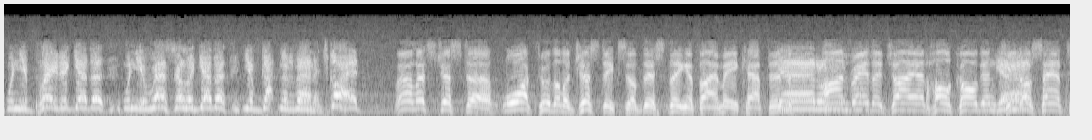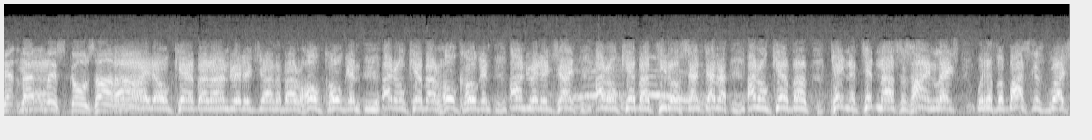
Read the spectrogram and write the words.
when you play together, when you wrestle together, you've got an advantage. Go ahead. Well, let's just uh, walk through the logistics of this thing, if I may, Captain. Yeah, Andre the Giant, Hulk Hogan, Yeah. Tito Santana. That list goes on and I don't care about Andre the Giant, about Hulk Hogan. I don't care about Hulk Hogan, Andre the Giant. I don't care about Tito Santana. I don't care about Peyton Tittenhouse's hind legs with a Fabasca's brush.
